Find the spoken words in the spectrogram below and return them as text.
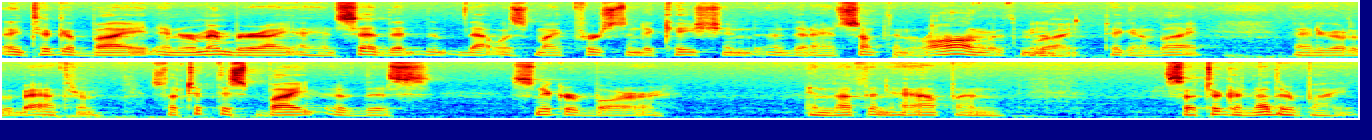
I took a bite. And remember, I, I had said that that was my first indication uh, that I had something wrong with me Right. taking a bite. I had to go to the bathroom. So I took this bite of this Snicker bar and nothing happened. So I took another bite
